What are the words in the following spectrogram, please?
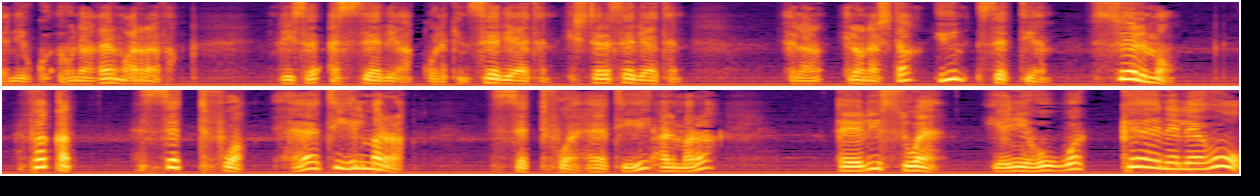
يعني هنا غير معرفة. ليس السابعة ولكن سابعة. اشترى سابعة. il en acheta une septième. seulement فقط cette fois هاته المرة. cette fois هاته المرة. il eut soin يعني هو كان له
